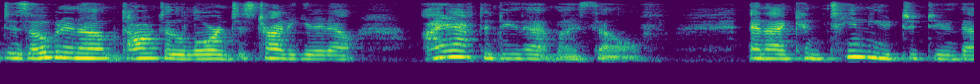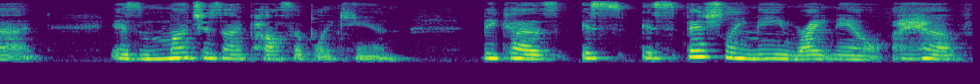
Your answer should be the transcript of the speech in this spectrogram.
just open it up, talk to the Lord, and just try to get it out. I have to do that myself. And I continue to do that as much as I possibly can because it's especially me right now. I have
